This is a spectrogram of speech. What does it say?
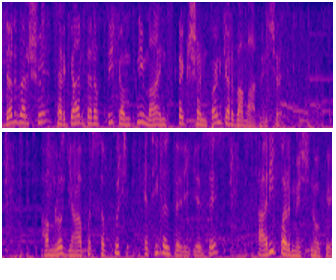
દર વર્ષે સરકાર તરફથી કંપનીમાં ઇન્સ્પેક્શન પણ કરવામાં આવે છે हम लोग यहाँ पर सब कुछ एथिकल तरीके से सारी परमिशनों के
